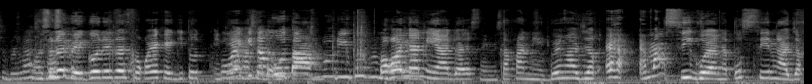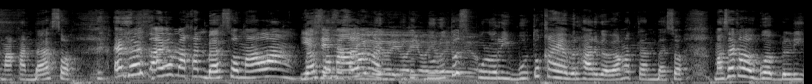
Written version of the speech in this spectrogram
11. 11. Udah bego deh guys, pokoknya kayak gitu. Intinya Pokoknya kita ngutang sepuluh ribu belum Pokoknya bayar. nih ya guys, nih misalkan nih gue ngajak, eh emang sih gue yang nyetusin ngajak makan bakso. Eh guys, ayo makan bakso Malang. Yes, Bakso yes, yes, Malang ayo, aja. ayo, Itu ayo, dulu tuh sepuluh ribu tuh kayak berharga banget kan bakso. Masa kalau gue beli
